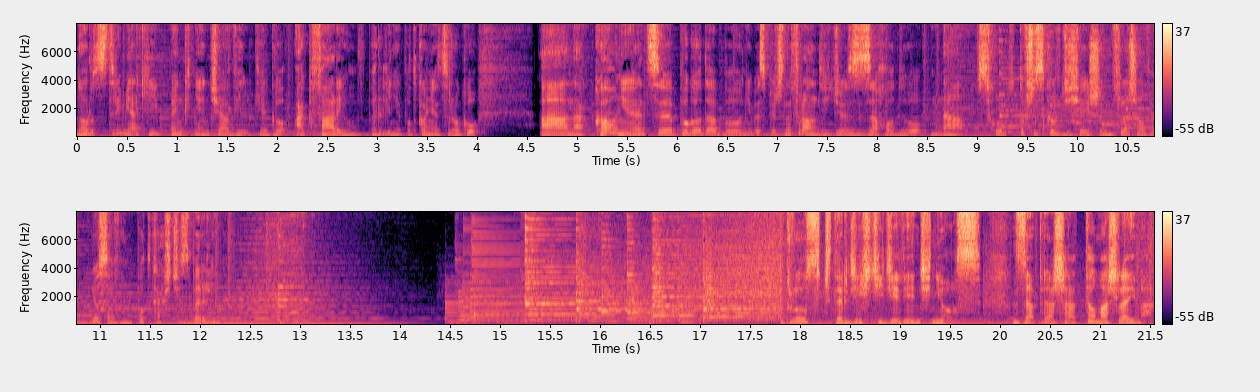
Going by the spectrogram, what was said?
Nord Stream, jak i pęknięcia wielkiego akwarium w Berlinie pod koniec roku. A na koniec pogoda, bo niebezpieczny front idzie z zachodu na wschód. To wszystko w dzisiejszym flashowym, newsowym podcaście z Berlina. Plus 49 News. Zaprasza Tomasz Lejman,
